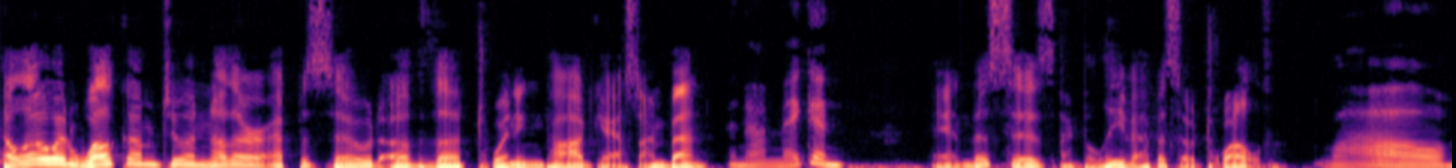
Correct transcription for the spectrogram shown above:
Hello, and welcome to another episode of the Twinning Podcast. I'm Ben, And I'm Megan. And this is, I believe, episode 12. Wow.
